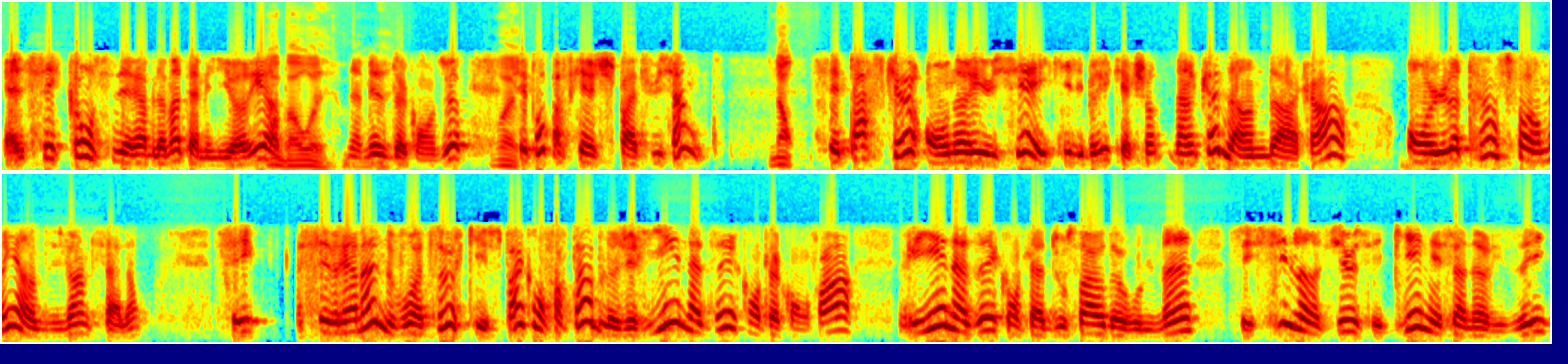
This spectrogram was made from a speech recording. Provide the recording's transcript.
Elle s'est considérablement améliorée Ah, en ben oui. dynamisme de conduite. Ouais. C'est pas parce qu'elle est super puissante. Non. c'est parce qu'on a réussi à équilibrer quelque chose. Dans le cas de la Honda Accord, on l'a transformé en divan de salon. C'est c'est vraiment une voiture qui est super confortable. J'ai rien à dire contre le confort, rien à dire contre la douceur de roulement. C'est silencieux, c'est bien insonorisé.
